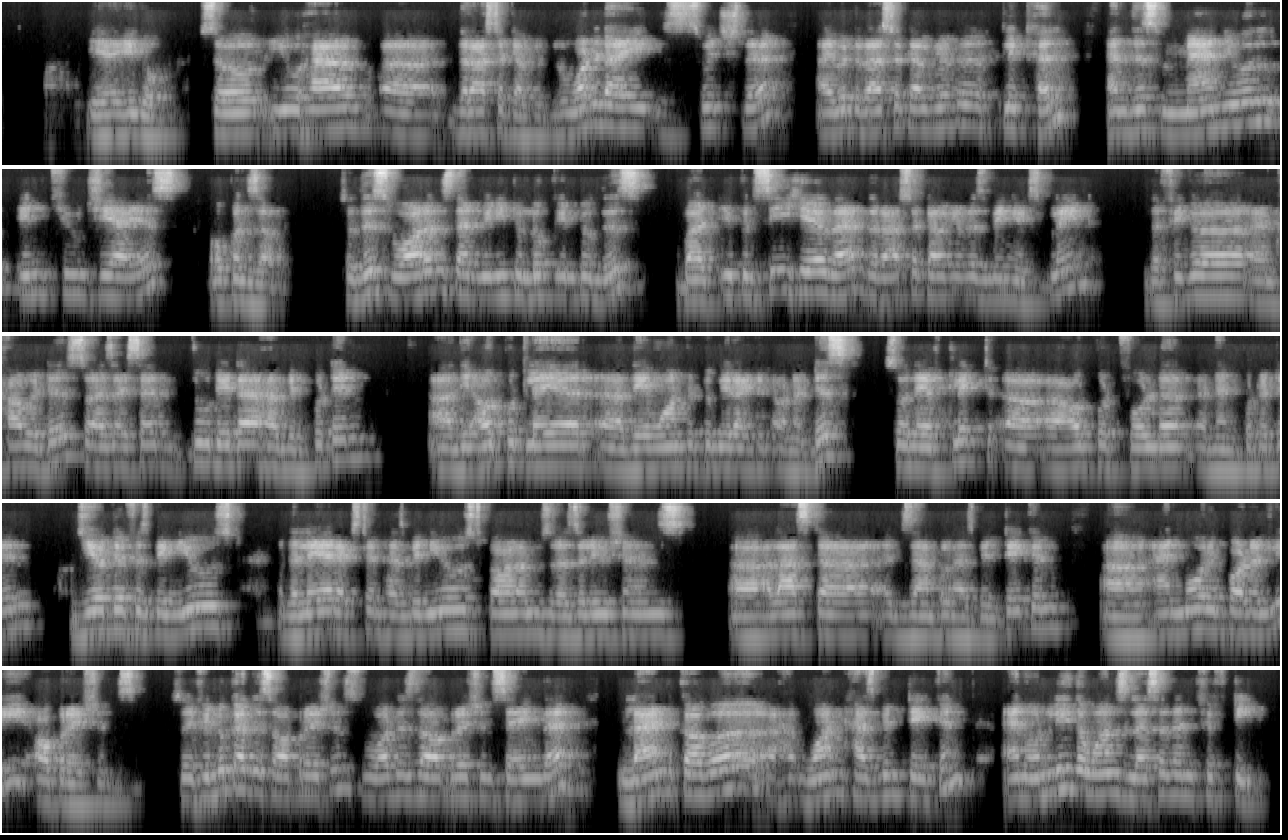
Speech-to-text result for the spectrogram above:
here you go. So you have uh, the raster calculator. What did I switch there? I went to raster calculator, clicked help, and this manual in QGIS opens up. So this warrants that we need to look into this, but you can see here that the raster calculator is being explained, the figure and how it is. So as I said, two data have been put in. Uh, the output layer, uh, they wanted to be write it on a disk. So they have clicked uh, output folder and then put it in. GeoTIFF is being used. The layer extent has been used. Columns, resolutions, uh, Alaska example has been taken. Uh, and more importantly, operations. So if you look at this operations, what is the operation saying that land cover uh, one has been taken and only the ones lesser than 50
